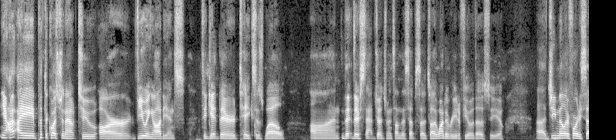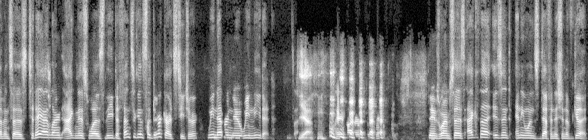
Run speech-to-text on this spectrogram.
yeah I, I put the question out to our viewing audience to get their takes as well on th- their snap judgments on this episode. So I wanted to read a few of those to you. Uh, G Miller 47 says, Today I learned Agnes was the defense against the dark arts teacher we never knew we needed. So, yeah. James Worm says, Agatha isn't anyone's definition of good,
